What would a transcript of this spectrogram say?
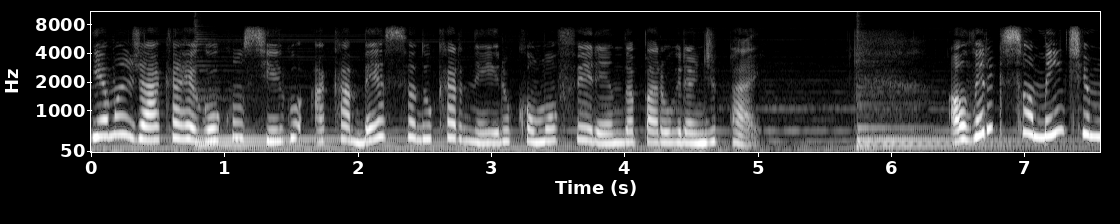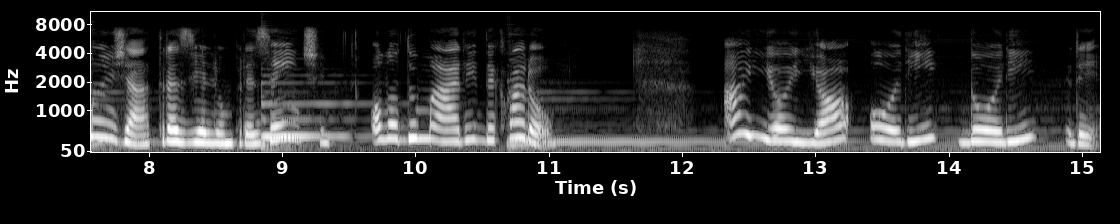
Iemanjá carregou consigo a cabeça do carneiro como oferenda para o grande pai. Ao ver que somente Iemanjá trazia-lhe um presente, Olodumare declarou: Aioió ori dori re.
